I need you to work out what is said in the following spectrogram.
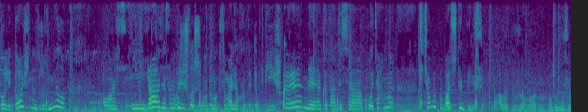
то лі дощ, не зрозуміло. Ось, і я для себе вирішила, що буду максимально ходити пішки, не кататися потягами, щоб побачити більше. Але дуже холодно, дуже.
